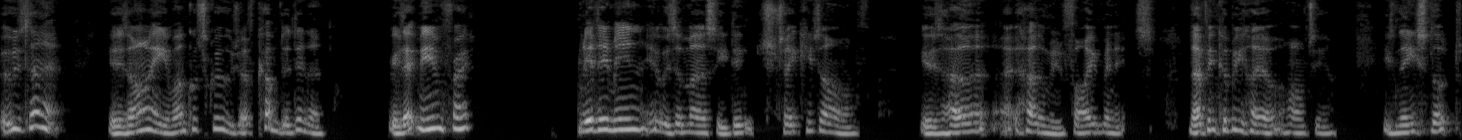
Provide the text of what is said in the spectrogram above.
Who's that? It is I, your Uncle Scrooge. I've come to dinner. You let me in, Fred? Let him in. It was a mercy. He didn't shake his arm off. He was at home in five minutes. Nothing could be heartier. His niece looked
